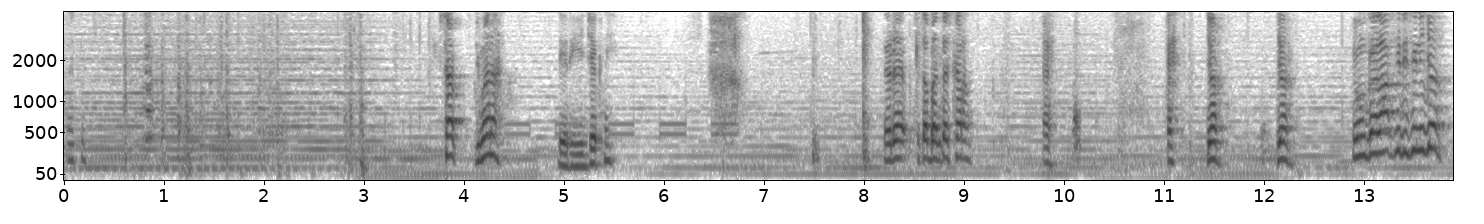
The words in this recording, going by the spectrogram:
Itu. Sep, gimana? Di reject nih. Yaudah, kita bantai sekarang. Eh, Jor, Jor, tunggu galaksi di sini, Jor.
